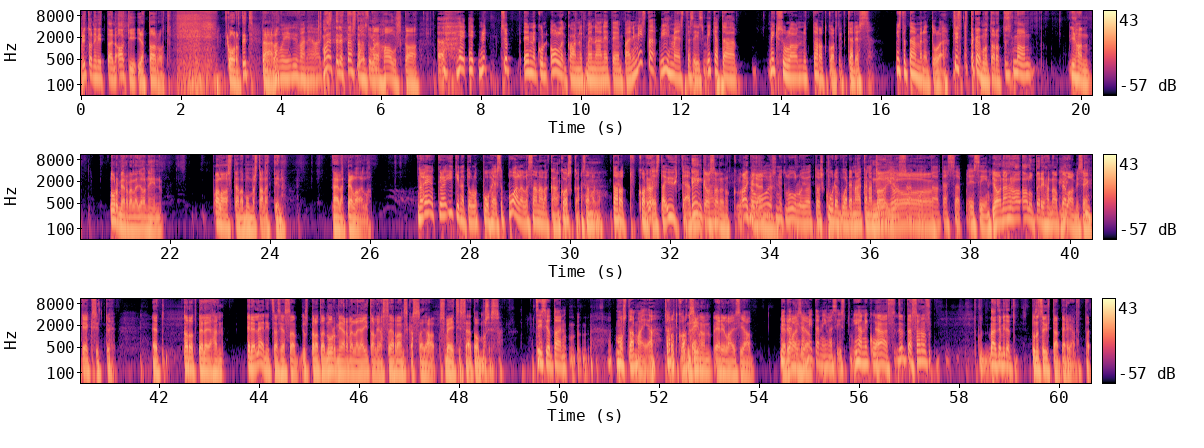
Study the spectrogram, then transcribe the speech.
Nyt on nimittäin Aki ja Tarot. Kortit täällä. Voi hyvänen aika. Mä ajattelin, että tästähän tulee hauskaa. Hei, hei, nyt se, ennen kuin ollenkaan nyt mennään eteenpäin, niin mistä ihmeestä siis, mikä tämä, miksi sulla on nyt tarotkortit kädessä? Mistä tämmöinen tulee? Siis totta kai mulla on tarot. Siis mä oon ihan Nurmijärvellä jo niin ala-asteella mun mielestä alettiin näillä pelailla. No ei ole kyllä ikinä tullut puheessa puolella sanallakaan koskaan sanonut tarotkorteista yhtään Enkä mitään. ole sanonut. Aika No jännä. olisi nyt luullut jo, että olisi kuuden vuoden aikana No tullut jossain joo. kohtaa tässä esiin. Joo, nämähän on alun perinhän nämä on pelaamiseen keksitty. Et tarot-pelejähän edelleen itse asiassa just pelataan Nurmijärvellä ja Italiassa ja Ranskassa ja Sveitsissä ja tommosissa. Siis jotain mustaa maijaa tarotkorteilla. Siinä on erilaisia... mitä, erilaisia niillä, mitä niillä siis? Ihan niin kuin, Ja, s- tässä on, mä en tiedä miten tunnet sä yhtään periaatetta,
